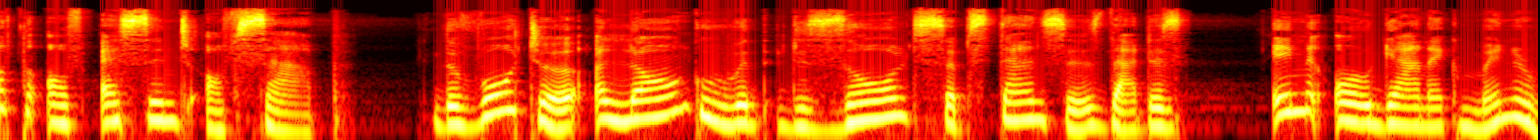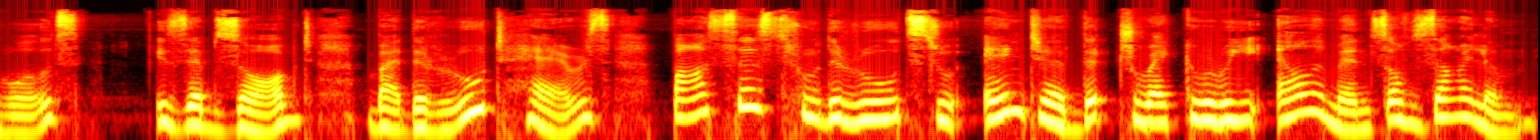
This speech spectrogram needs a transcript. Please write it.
path of ascent of sap. The water along with dissolved substances that is inorganic minerals is absorbed by the root hairs passes through the roots to enter the tracheary elements of xylem.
